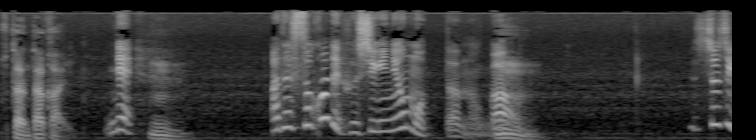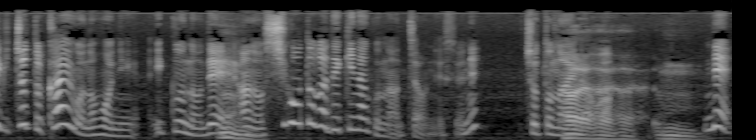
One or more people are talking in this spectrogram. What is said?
負担高い。でうん。私そこで不思議に思ったのが、うん。正直ちょっと介護の方に行くので、うん。あの仕事ができなくなっちゃうんですよね。ちょっとの間は,、はいはいはい。うん。で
